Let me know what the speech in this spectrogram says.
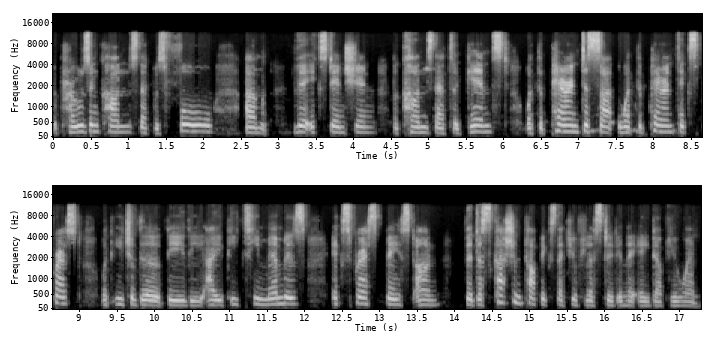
the pros and cons that was for um, the extension, the cons that's against, what the parent what the parent expressed, what each of the the the IEP team members expressed based on the discussion topics that you've listed in the AWN.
